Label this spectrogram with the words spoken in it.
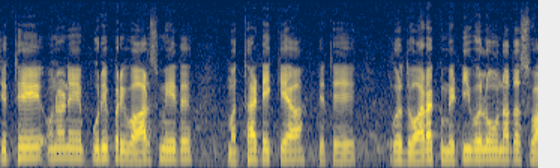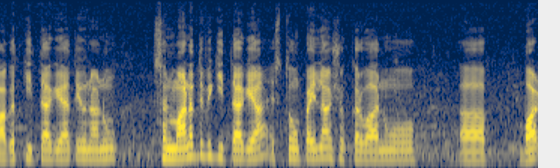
ਜਿੱਥੇ ਉਹਨਾਂ ਨੇ ਪੂਰੇ ਪਰਿਵਾਰ ਸਮੇਤ ਮੱਥਾ ਟੇਕਿਆ ਜਿੱਥੇ ਗੁਰਦੁਆਰਾ ਕਮੇਟੀ ਵੱਲੋਂ ਉਹਨਾਂ ਦਾ ਸਵਾਗਤ ਕੀਤਾ ਗਿਆ ਤੇ ਉਹਨਾਂ ਨੂੰ ਸਨਮਾਨਿਤ ਵੀ ਕੀਤਾ ਗਿਆ। ਇਸ ਤੋਂ ਪਹਿਲਾਂ ਸ਼ੁੱਕਰਵਾਰ ਨੂੰ ਉਹ ਅ, ਬਾ-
